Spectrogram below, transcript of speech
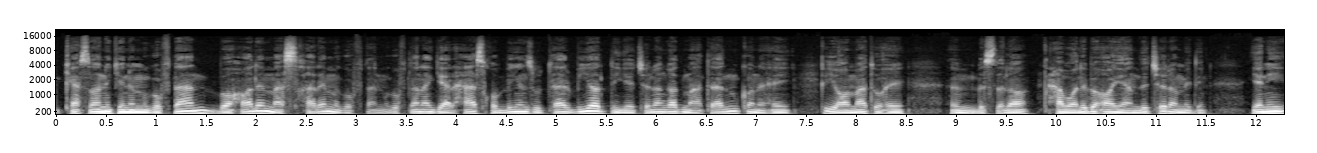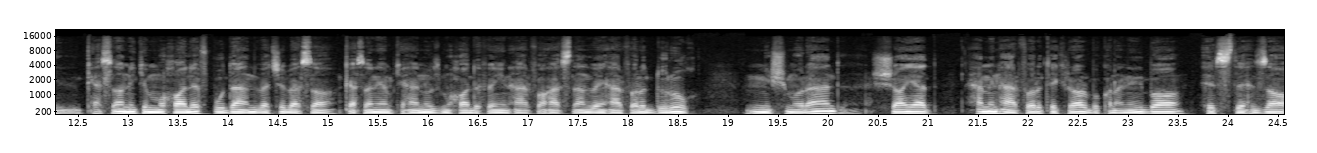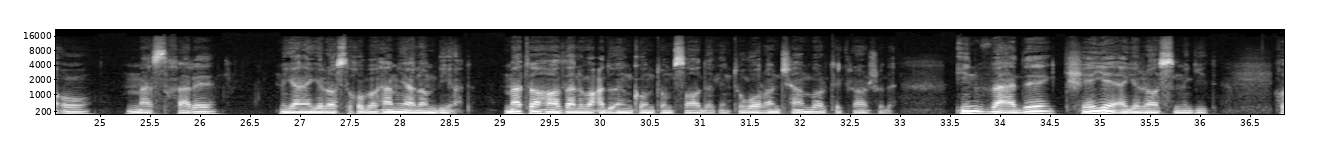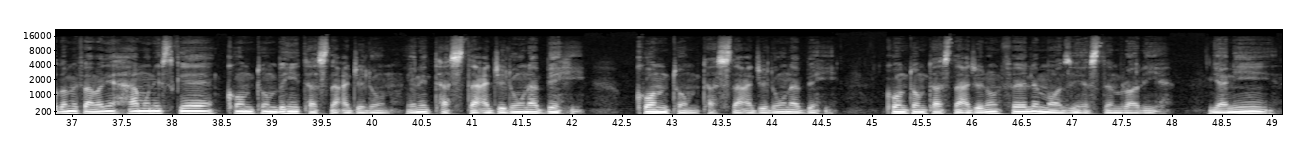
کسانی که اینو می‌گفتن با حال مسخره می‌گفتن می‌گفتن اگر هست خب بگین زودتر بیاد دیگه چرا انقدر معطل می‌کنه؟ هی قیامت و هی به اصطلاح حواله به آینده چرا میدین؟ یعنی کسانی که مخالف بودند و چه بسا کسانی هم که هنوز مخالف این حرفها هستند و این حرفها رو دروغ میشمرند شاید همین حرفها رو تکرار بکنن. یعنی با استهزاء و مسخره میگن اگه راست خوب همین الان بیاد. متا هذا الوعد ان کنتم صادقین؟ تو قرآن چند بار تکرار شده. این وعده کیه اگه راست میگید؟ خدا میفرماد این همون است که کنتم بهی تستعجلون. یعنی تستعجلون بهی. کنتم تستعجلون بهی. کنتم تستعجلون فعل ماضی استمراریه. یعنی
